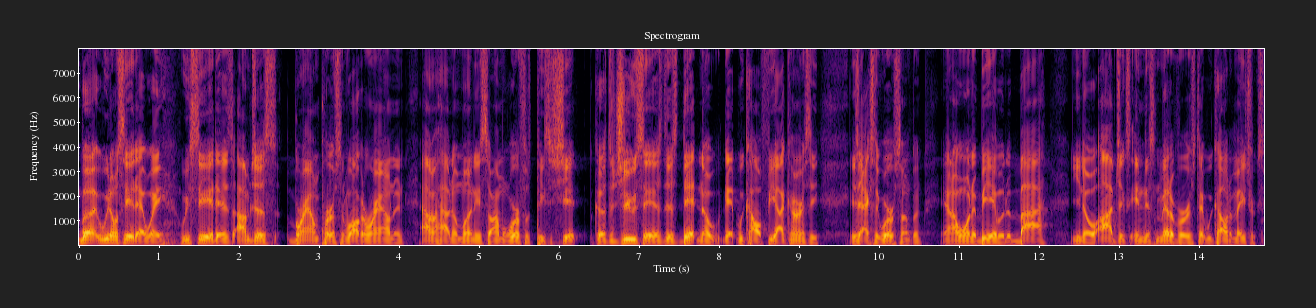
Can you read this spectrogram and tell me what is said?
but we don't see it that way. We see it as I'm just a brown person walking around and I don't have no money, so I'm a worthless piece of shit. Because the Jew says this debt note that we call fiat currency is actually worth something. And I want to be able to buy, you know, objects in this metaverse that we call the matrix.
